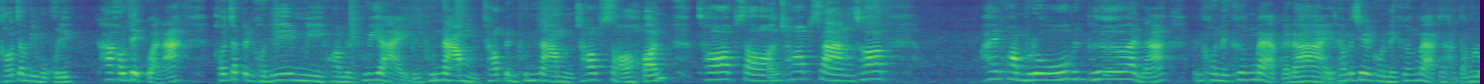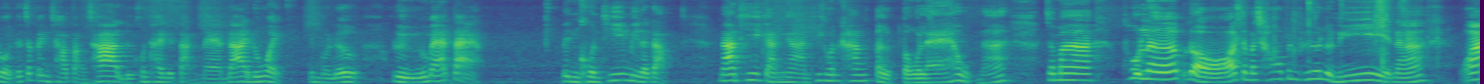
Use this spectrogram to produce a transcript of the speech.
เขาจะมีบุคลิก ถ้าเขาเด็กกว่านะ เขาจะเป็นคนที่มีความเป็นผู้ใหญ่ เป็นผู้นำชอบเป็นผู้นำชอบสอน ชอบสอน ชอบสั่ง ชอบให้ความรู้เพื่อนๆนะ เป็นคนในเครื่องแบบก็ได้ ถ้าไม่ใช่เป็นคนในเครื่องแบบทหารตำรวจก็จะเป็นชาวต่างชาติ หรือคนไทยในต่างแดนได้ด้วยเอมเบอร์หรือแม้แต่เป็นคนที่มีระดับหน้าที่การงานที่ค่อนข้างเติบโตแล้วนะ จะมาทูเลิฟหรอ จะมาชอบเพื่อนๆหรือนี่นะ ว่า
